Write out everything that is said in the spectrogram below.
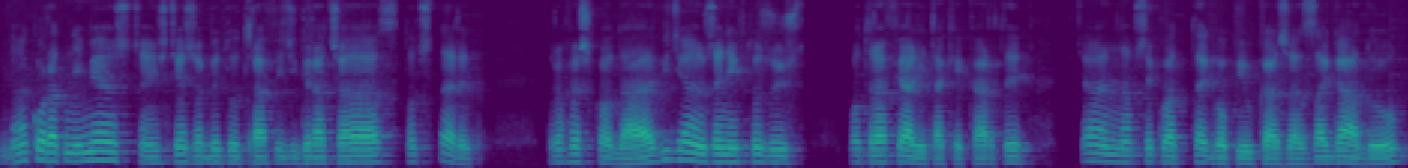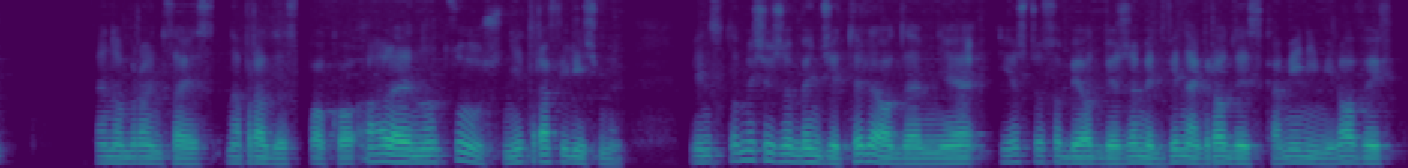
no akurat nie miałem szczęścia, żeby tu trafić gracza 104. Trochę szkoda, ale widziałem, że niektórzy już potrafiali takie karty. Chciałem na przykład tego piłkarza Zagadu. Ten obrońca jest naprawdę spoko, ale no cóż, nie trafiliśmy. Więc to myślę, że będzie tyle ode mnie. Jeszcze sobie odbierzemy dwie nagrody z kamieni milowych.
